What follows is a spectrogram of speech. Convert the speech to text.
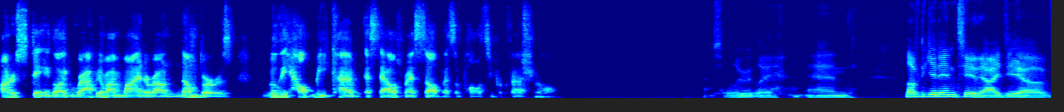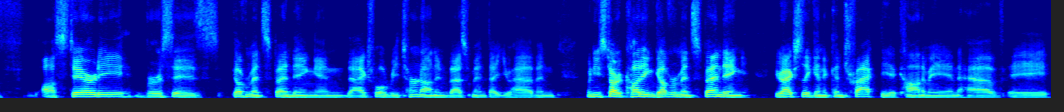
understanding, like wrapping my mind around numbers really helped me kind of establish myself as a policy professional. Absolutely. And love to get into the idea of austerity versus government spending and the actual return on investment that you have. And when you start cutting government spending, you're actually going to contract the economy and have a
